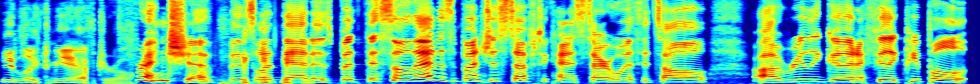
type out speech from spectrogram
He liked me after all. friendship is what that is. But th- so that is a bunch of stuff to kind of start with. It's all uh, really good. I feel like people,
